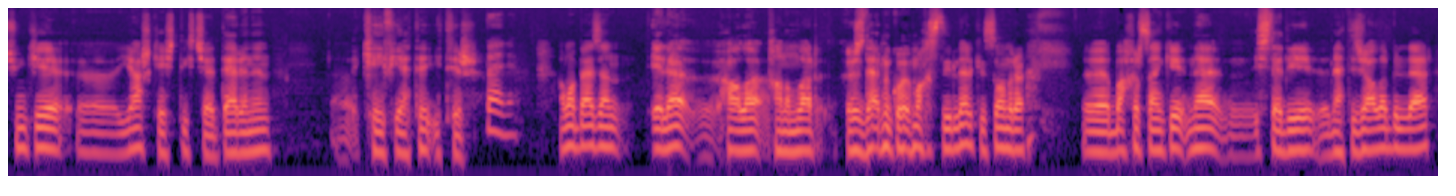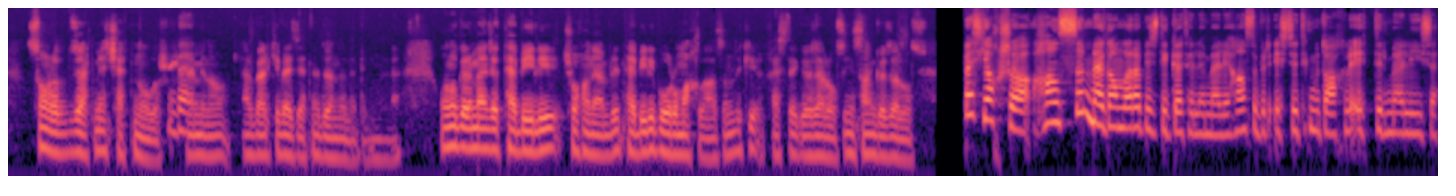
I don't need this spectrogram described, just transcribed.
Çünki ə, yaş keçdikcə dərinin ə, keyfiyyəti itir. Bəli. Amma bəzən elə hala xanımlar özlərini qoymaq istəyirlər ki, sonra baxırsan ki, nə istədiyi nəticə ala bilirlər, sonra da düzəltmək çətin olur. Bəli. Həmin o əvvəlki vəziyyətinə döndürə bilmirlər. Ona görə məncə təbiilik çox əhəmiylidir. Təbiilik qorumaq lazımdır ki, xəstə gözəl olsun, insan gözəl olsun. Bəs yaxşı, hansı məqamlara biz diqqət eləməliyik, hansı bir estetik müdaxilə etdirməliyiksə?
